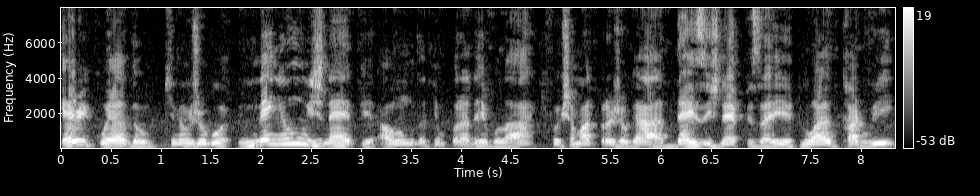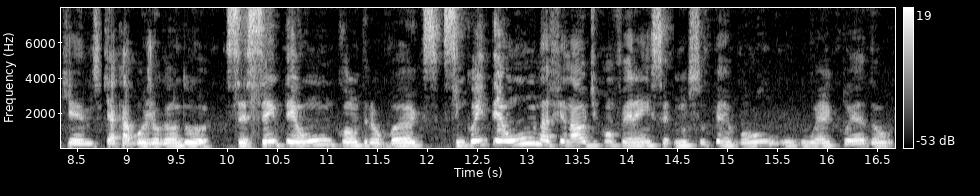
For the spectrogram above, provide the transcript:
Eric Weddle, que não jogou nenhum snap ao longo da temporada regular, que foi chamado para jogar 10 snaps aí no Wild Card Weekend, que acabou jogando 61 contra o Bucks, 51 na final de conferência. No Super Bowl, o Eric Weddle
